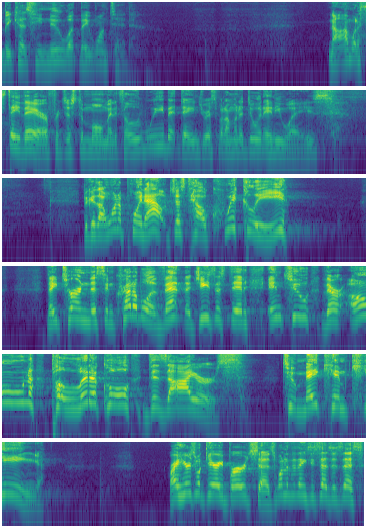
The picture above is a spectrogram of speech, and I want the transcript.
because he knew what they wanted. Now, I'm going to stay there for just a moment. It's a wee bit dangerous, but I'm going to do it anyways. Because I want to point out just how quickly they turned this incredible event that Jesus did into their own political desires to make him king. Right? Here's what Gary Burge says. One of the things he says is this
